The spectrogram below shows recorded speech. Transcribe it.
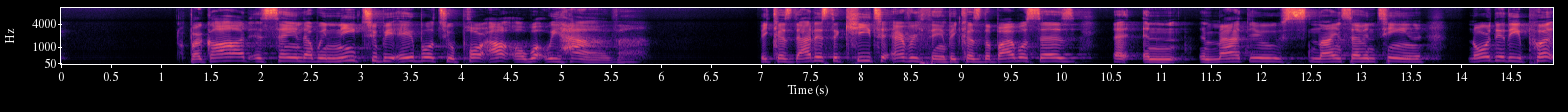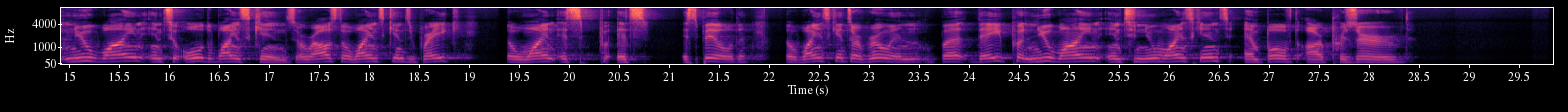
But God is saying that we need to be able to pour out of what we have. Because that is the key to everything. Because the Bible says that in, in Matthew 9 17, nor did he put new wine into old wineskins, or else the wineskins break, the wine is, it's, is spilled, the wineskins are ruined, but they put new wine into new wineskins, and both are preserved.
